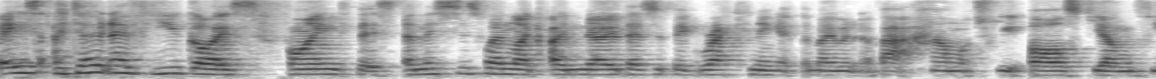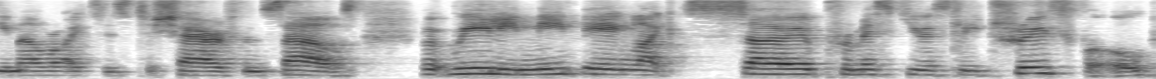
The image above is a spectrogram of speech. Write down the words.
I don't know if you guys find this, and this is when, like, I know there's a big reckoning at the moment about how much we ask young female writers to share of themselves. But really, me being like so promiscuously truthful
